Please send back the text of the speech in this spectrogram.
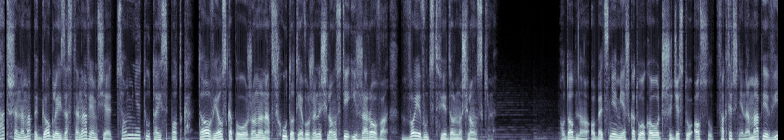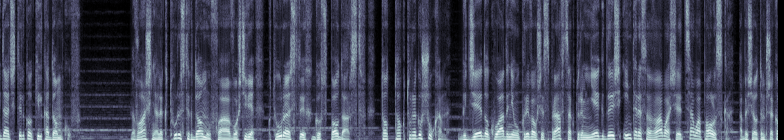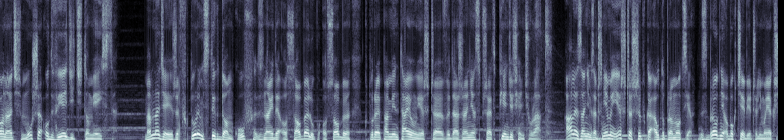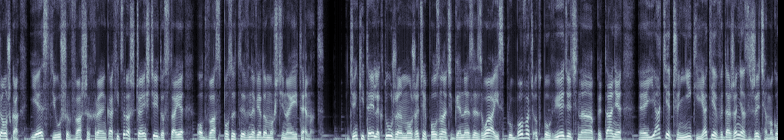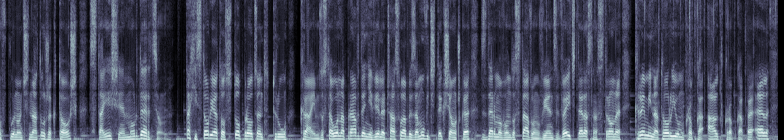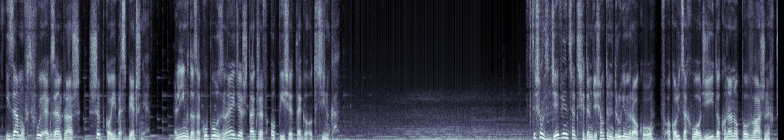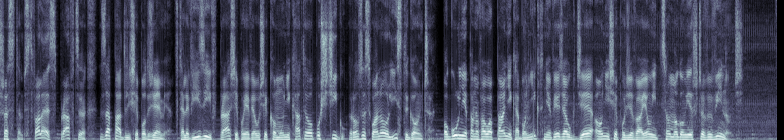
Patrzę na mapy Google i zastanawiam się, co mnie tutaj spotka. To wioska położona na wschód od Jaworzyny Śląskiej i Żarowa w województwie dolnośląskim. Podobno obecnie mieszka tu około 30 osób. Faktycznie na mapie widać tylko kilka domków. No właśnie, ale który z tych domów, a właściwie które z tych gospodarstw, to to, którego szukam? Gdzie dokładnie ukrywał się sprawca, którym niegdyś interesowała się cała Polska? Aby się o tym przekonać, muszę odwiedzić to miejsce. Mam nadzieję, że w którymś z tych domków znajdę osobę lub osoby, które pamiętają jeszcze wydarzenia sprzed 50 lat. Ale zanim zaczniemy, jeszcze szybka autopromocja. Zbrodnia obok ciebie, czyli moja książka, jest już w waszych rękach i coraz częściej dostaję od was pozytywne wiadomości na jej temat. Dzięki tej lekturze możecie poznać genezę zła i spróbować odpowiedzieć na pytanie, e, jakie czynniki, jakie wydarzenia z życia mogą wpłynąć na to, że ktoś staje się mordercą. Ta historia to 100% true crime. Zostało naprawdę niewiele czasu, aby zamówić tę książkę z darmową dostawą, więc wejdź teraz na stronę kryminatorium.alt.pl i zamów swój egzemplarz szybko i bezpiecznie. Link do zakupu znajdziesz także w opisie tego odcinka. W 1972 roku w okolicach Łodzi dokonano poważnych przestępstw, ale sprawcy zapadli się pod ziemię. W telewizji i w prasie pojawiały się komunikaty o pościgu, rozesłano listy gończe. Ogólnie panowała panika, bo nikt nie wiedział, gdzie oni się podziewają i co mogą jeszcze wywinąć.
